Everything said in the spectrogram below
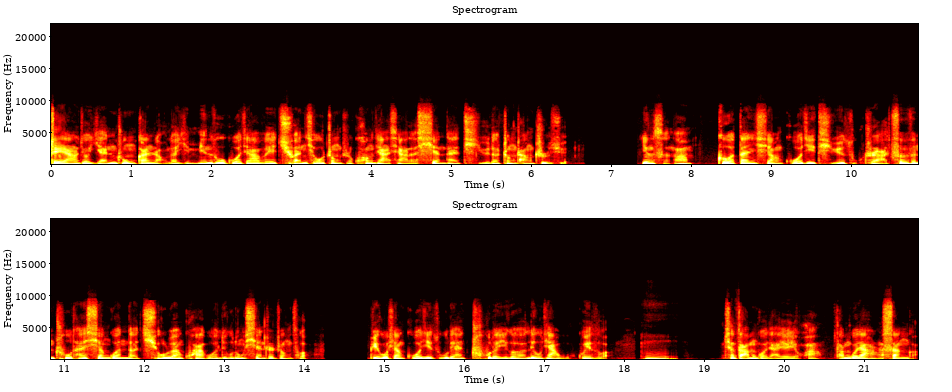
这样就严重干扰了以民族国家为全球政治框架下的现代体育的正常秩序。因此呢，各单项国际体育组织啊，纷纷出台相关的球员跨国流动限制政策。比如像国际足联出了一个六加五规则，嗯像咱们国家也有啊，咱们国家好像三个。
